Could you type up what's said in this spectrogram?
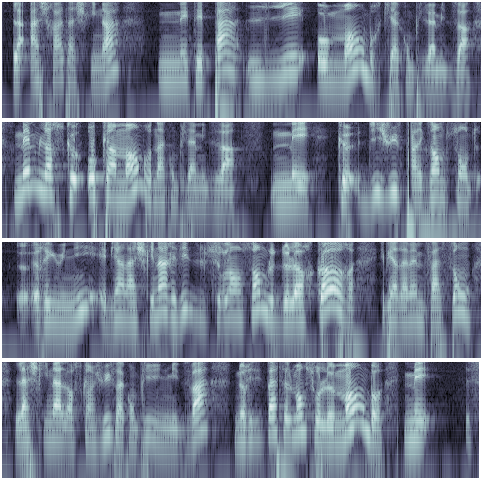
la Ashrat Ashrina n'était pas lié au membre qui accomplit la mitzvah, même lorsque aucun membre n'accomplit la mitzvah, mais que dix juifs par exemple sont euh, réunis, eh bien la shrina réside sur l'ensemble de leur corps. Eh bien de la même façon, la shrina lorsqu'un juif accomplit une mitzvah ne réside pas seulement sur le membre, mais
